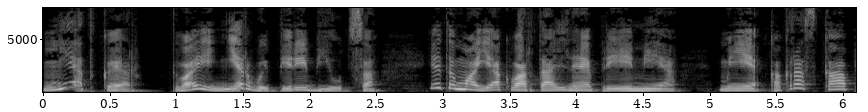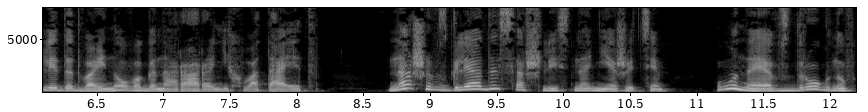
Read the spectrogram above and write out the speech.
«Нет, Кэр, твои нервы перебьются. Это моя квартальная премия. Мне как раз капли до двойного гонорара не хватает». Наши взгляды сошлись на нежити. Оная, вздрогнув,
